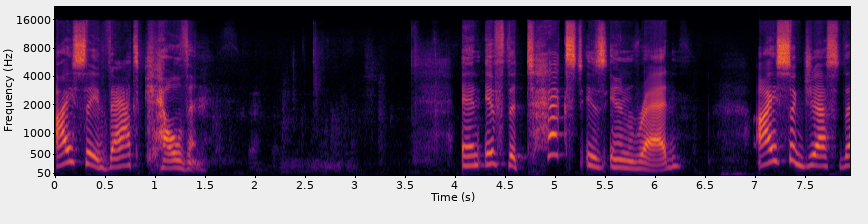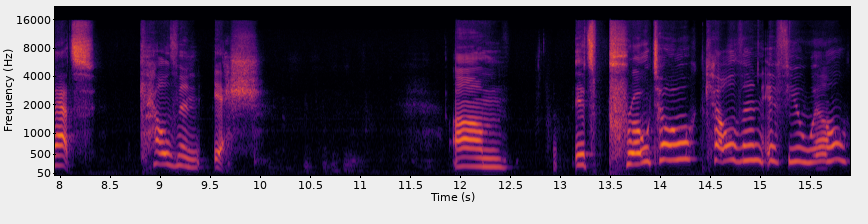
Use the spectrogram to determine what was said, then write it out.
I say that's Calvin. And if the text is in red, I suggest that's Calvin ish. Um, it's proto Calvin, if you will.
